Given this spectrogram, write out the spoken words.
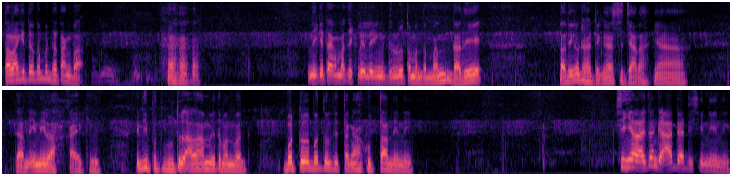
Tak lagi teman-teman datang, Pak. Oke. Ini kita masih keliling dulu teman-teman. Tadi tadi kan udah dengar sejarahnya dan inilah kayak gini. Ini betul-betul alami teman-teman. Betul-betul di tengah hutan ini. Sinyal aja nggak ada di sini nih.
